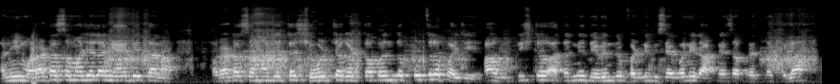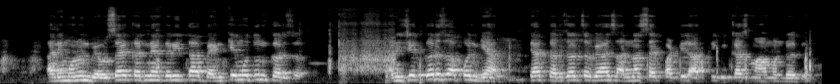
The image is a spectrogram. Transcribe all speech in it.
आणि मराठा समाजाला न्याय देताना मराठा समाजाच्या शेवटच्या घटकापर्यंत पोचलं पाहिजे हा उद्दिष्ट आदरणीय देवेंद्र फडणवीस साहेबांनी राखण्याचा प्रयत्न केला. आणि म्हणून व्यवसाय करण्याकरिता बँकेमधून कर्ज आणि जे कर्ज आपण घ्याल त्या कर्जाचं व्याज अण्णासाहेब पाटील आर्थिक विकास महामंडळ देऊ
